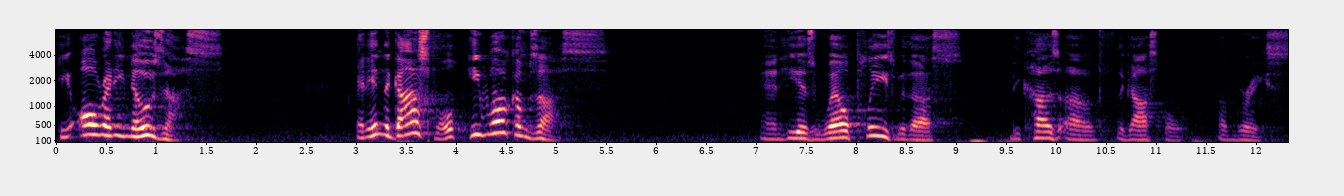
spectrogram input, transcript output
He already knows us. And in the gospel, He welcomes us. And He is well pleased with us because of the gospel of grace.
